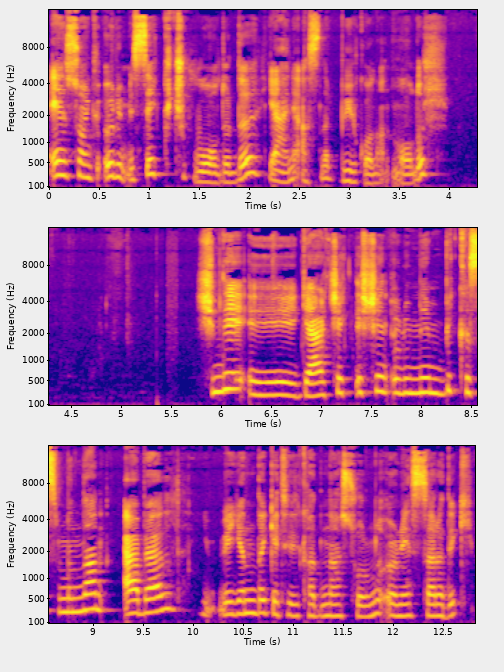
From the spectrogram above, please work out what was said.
En sonki ölüm ise küçük Walder'dı. Yani aslında büyük olan Walder. Şimdi e, gerçekleşen ölümlerin bir kısmından Abel ve yanında getirdiği kadından sorumlu örneğin Saradik.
